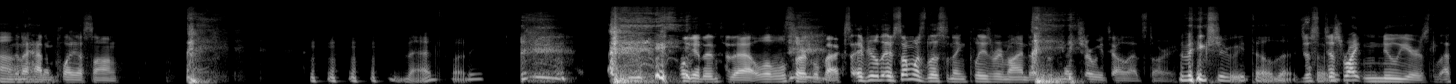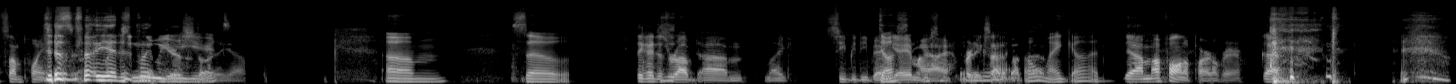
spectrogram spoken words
Um, and then I had um him play a song. that funny. we'll get into that. We'll we'll circle back. So if you're if someone's listening, please remind us and make sure we tell that story. Make sure we tell that. Just story. just write New Year's at some point. Just yeah, just New Year's, New Year's story. Yeah. Um. So. I think I just rubbed um like CBD Bengay in my eye. Pretty excited about oh that. Oh my god. Yeah, I'm, I'm falling apart over here. Go ahead.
